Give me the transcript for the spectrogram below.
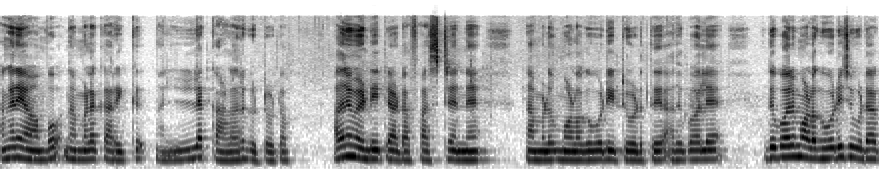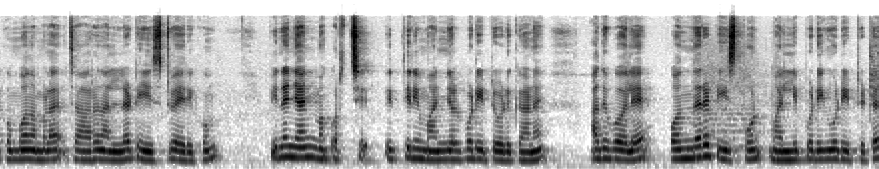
അങ്ങനെ ആകുമ്പോൾ നമ്മളെ കറിക്ക് നല്ല കളർ കിട്ടും കേട്ടോ അതിന് വേണ്ടിയിട്ടാട്ടോ ഫസ്റ്റ് തന്നെ നമ്മൾ മുളക് പൊടി ഇട്ട് കൊടുത്ത് അതുപോലെ ഇതുപോലെ മുളക് പൊടി ചൂടാക്കുമ്പോൾ നമ്മളെ ചാറ് നല്ല ടേസ്റ്റും ആയിരിക്കും. പിന്നെ ഞാൻ കുറച്ച് ഇത്തിരി മഞ്ഞൾപ്പൊടി ഇട്ട് കൊടുക്കുകയാണ്. അതുപോലെ ഒന്നര ടീസ്പൂൺ മല്ലിപ്പൊടിയും കൂടി ഇട്ടിട്ട്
